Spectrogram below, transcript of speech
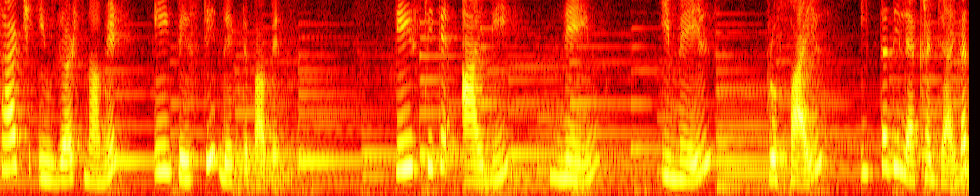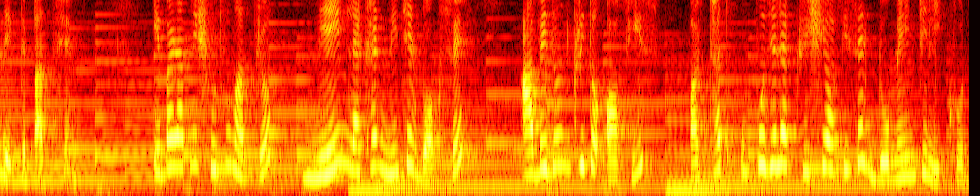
সার্চ ইউজার্স নামের এই পেজটি দেখতে পাবেন। পেজটিতে আইডি, নেম, ইমেইল, প্রোফাইল ইত্যাদি লেখার জায়গা দেখতে পাচ্ছেন। এবার আপনি শুধুমাত্র নেম লেখার নিচের বক্সে আবেদনকৃত অফিস অর্থাৎ উপজেলা কৃষি অফিসের ডোমেইনটি লিখুন।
